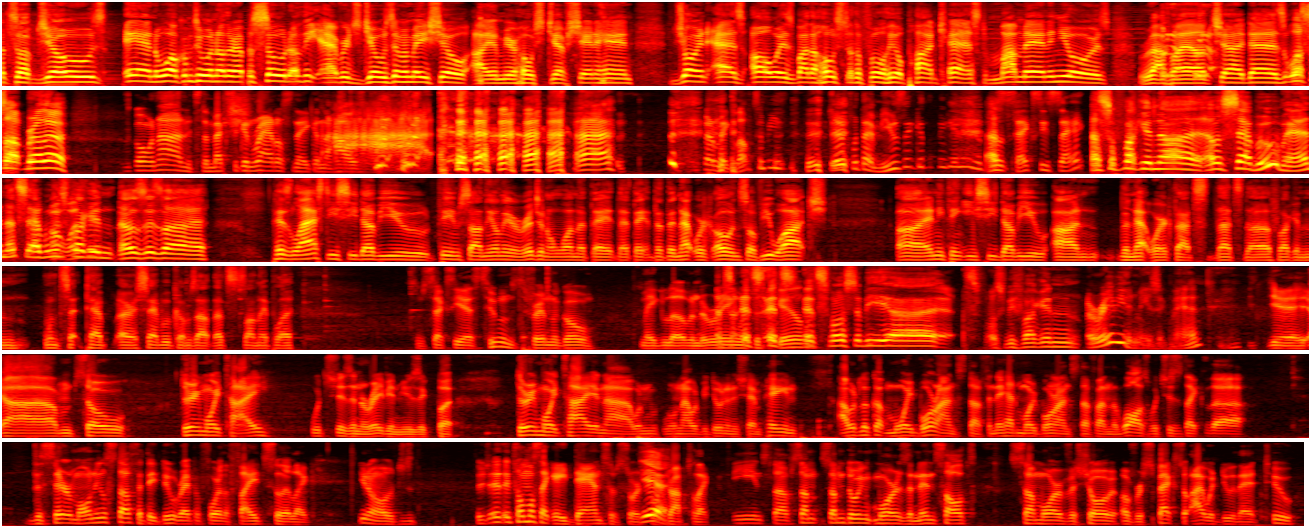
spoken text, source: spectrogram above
What's up, Joes? And welcome to another episode of the Average Joe's MMA Show. I am your host, Jeff Shanahan, joined as always by the host of the Full Heel Podcast, my man and yours, Rafael Chaidez. What's up, brother? What's going on? It's the Mexican rattlesnake in the house. Gotta make love to me, Jeff, with that music at the beginning, That's- sexy sax. That's a fucking uh that was Sabu, man. That's Sabu's Oh, fucking that was his uh his last ECW theme song, the only original one that they that they that the network owns. So if you watch uh anything ECW on the network, that's that's the fucking when Tab, or Sabu comes out, that's the song they play. Some sexy ass tunes for him to go make love in the ring It's with it's, the it's skills. it's supposed to be uh it's supposed to be fucking Arabian music, man. Yeah. Um. So during Muay Thai, which isn't Arabian music, but during Muay Thai and uh, when when I would be doing it in Champaign, I would look up Muay Boran stuff, and they had Muay Boran stuff on the walls, which is like the the ceremonial stuff that they do right before the fight. So that like, you know, just, it's almost like a dance of sorts. Yeah. Drop to like knee and stuff. Some some doing more as an insult, some more of a show of respect. So I would do that too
